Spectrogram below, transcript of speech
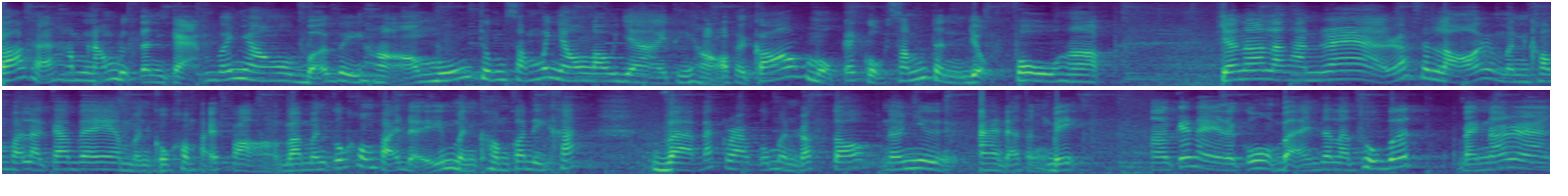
có thể hâm nóng được tình cảm với nhau bởi vì họ muốn chung sống với nhau lâu dài thì họ phải có một cái cuộc sống tình dục phù hợp. Cho nên là thành ra rất xin lỗi mình không phải là KV mình cũng không phải phò và mình cũng không phải đỉ mình không có đi khách. Và background của mình rất tốt nếu như ai đã từng biết. À, cái này là của một bạn tên là Thu Bích. Bạn nói rằng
